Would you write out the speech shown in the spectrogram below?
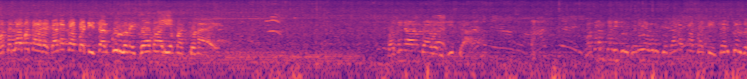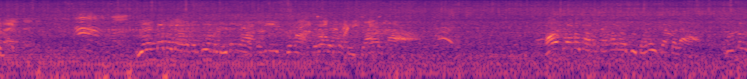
முதலாவதாக கணக்காம்பட்டி சர்க்கூர்கனை கோமாளி அம்மன் துணை. பதினான்காவது சீட்டா. முதல் பரிசு பெரியவருக்கு கணக்காம்பட்டி சர்க்கூர்கனை இரண்டாவதாக நெஞ்சுவப்பட்டி இளைஞா சதீஷ்குமார் திருவாரூர்பட்டி சாரணா மூன்றாவதாக தமிழகத்து தமிழ் கட்டளா முதல்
